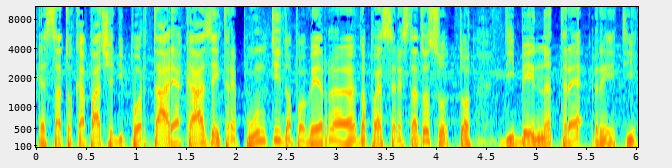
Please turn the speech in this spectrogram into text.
è stato capace di portare a casa i tre punti dopo, aver, dopo essere stato sotto di ben tre reti.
